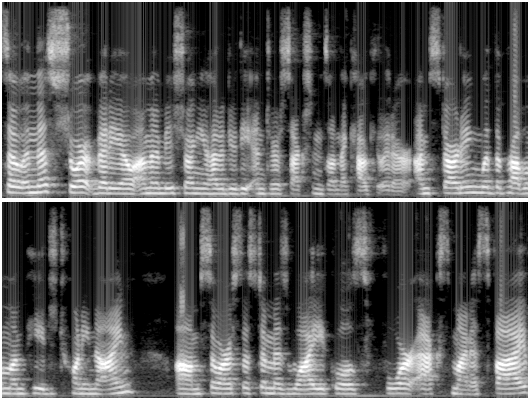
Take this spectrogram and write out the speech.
So in this short video, I'm going to be showing you how to do the intersections on the calculator. I'm starting with the problem on page 29. Um, so our system is y equals 4x minus 5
